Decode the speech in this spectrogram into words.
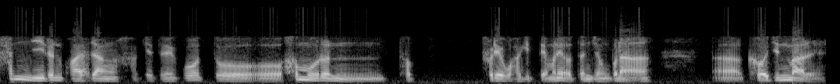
한 일은 과장하게 되고 또 허물은 덮으려고 하기 때문에 어떤 정부나 어, 거짓말을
